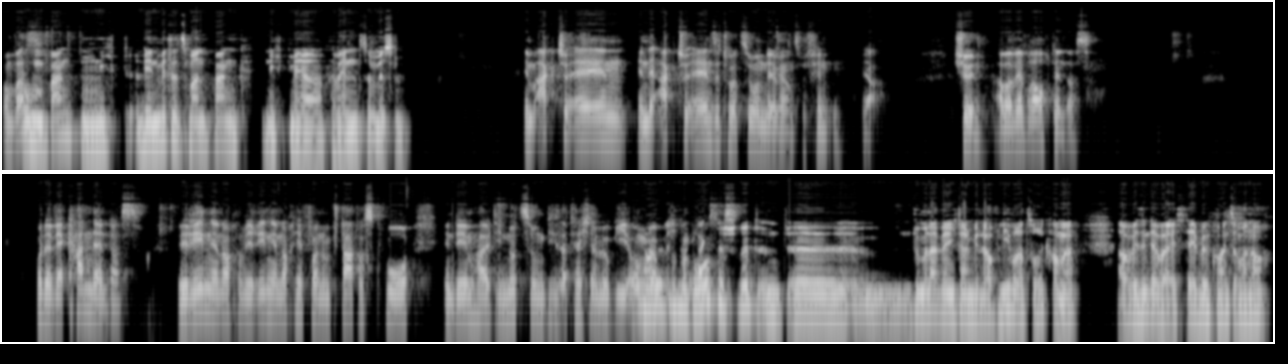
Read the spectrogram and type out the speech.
Um was? Um Banken nicht, den Mittelsmann Bank nicht mehr verwenden zu müssen. Im aktuellen, in der aktuellen Situation, in der wir uns befinden. Ja. Schön. Aber wer braucht denn das? Oder wer kann denn das? Wir reden ja noch, wir reden ja noch hier von einem Status quo, in dem halt die Nutzung dieser Technologie unglaublich Das ist ein großer Schritt und äh, tut mir leid, wenn ich dann wieder auf Libra zurückkomme, aber wir sind ja bei Stablecoins immer noch.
